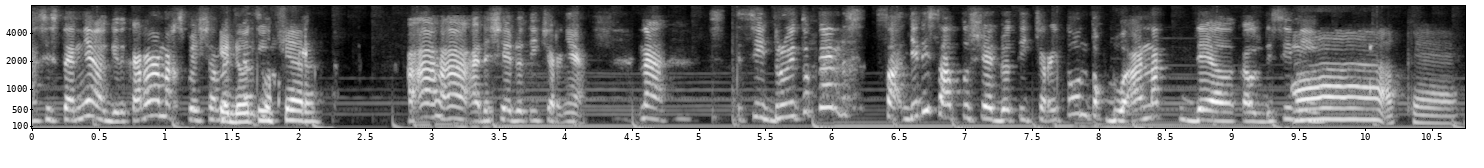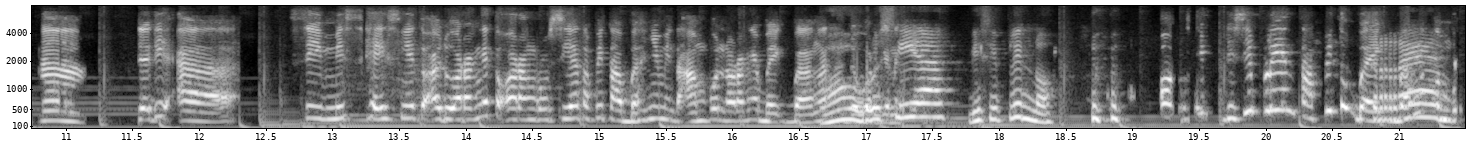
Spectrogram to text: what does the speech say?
asistennya gitu karena anak spesial shadow kan teacher. Ah, ah, ah, ada shadow teachernya. Nah si Drew itu kan sa jadi satu shadow teacher itu untuk dua anak Del kalau di sini. Ah oke. Okay. nah jadi uh, si Miss Hayes-nya itu aduh orangnya tuh orang Rusia tapi tabahnya minta ampun orangnya baik banget wow, Rusia disiplin loh oh disiplin tapi tuh baik Keren. banget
